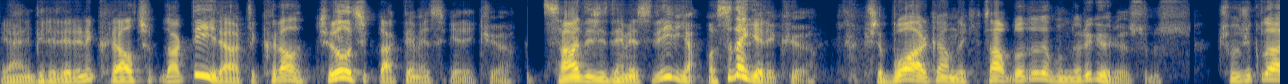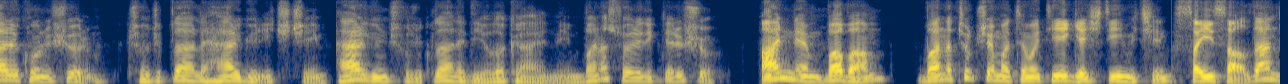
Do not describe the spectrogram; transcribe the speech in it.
Yani birilerinin kral çıplak değil artık kral çırılçıplak demesi gerekiyor. Sadece demesi değil yapması da gerekiyor. İşte bu arkamdaki tabloda da bunları görüyorsunuz. Çocuklarla konuşuyorum. Çocuklarla her gün iç içeyim. Her gün çocuklarla diyalog halindeyim. Bana söyledikleri şu. Annem, babam bana Türkçe matematiğe geçtiğim için, sayısaldan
